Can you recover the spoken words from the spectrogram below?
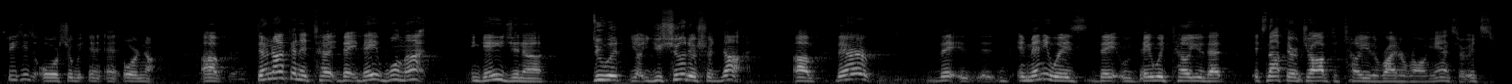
species, or should we, uh, uh, or not? Uh, they're not going to tell. They, they will not engage in a do it. You should or should not. Um, they're they, in many ways, they, they would tell you that it's not their job to tell you the right or wrong answer. It's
